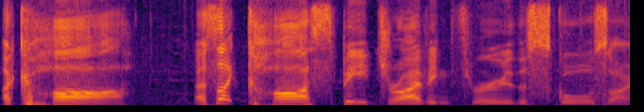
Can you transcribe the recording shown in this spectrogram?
a car. That's like car speed driving through the school zone.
